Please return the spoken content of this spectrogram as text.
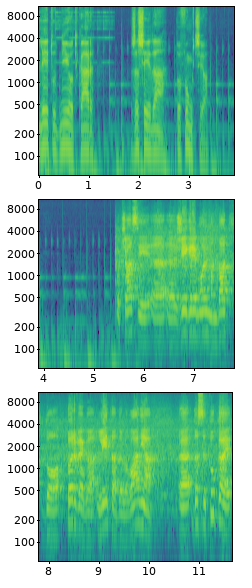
letu dni, odkar zaseda to funkcijo. Počasi eh, eh, že gre moj mandat do prvega leta delovanja. Eh, da se tukaj eh,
